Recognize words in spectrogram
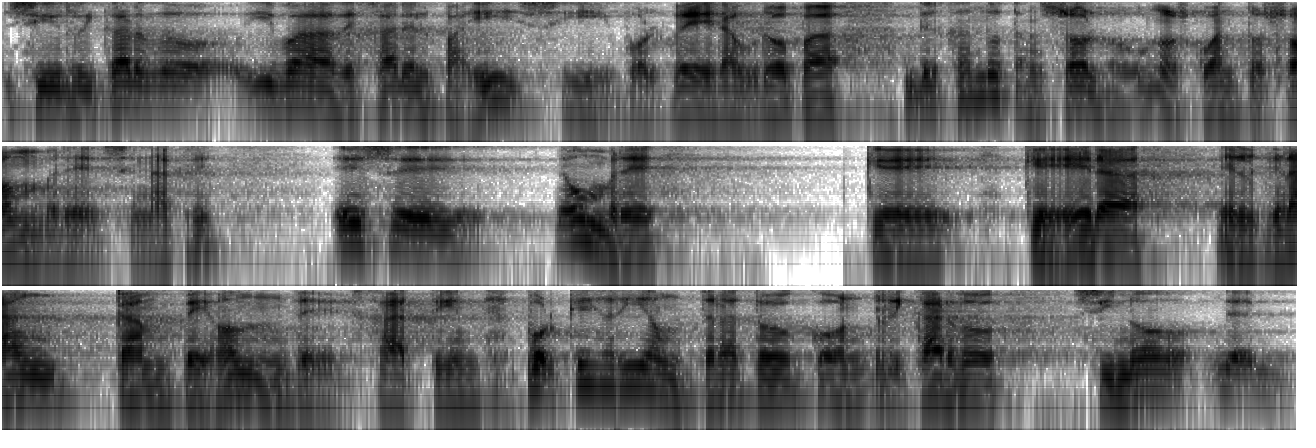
si Ricardo iba a dejar el país y volver a Europa dejando tan solo unos cuantos hombres en Acre? Ese hombre que, que era el gran campeón de Hattin, ¿por qué haría un trato con Ricardo si no... Eh,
